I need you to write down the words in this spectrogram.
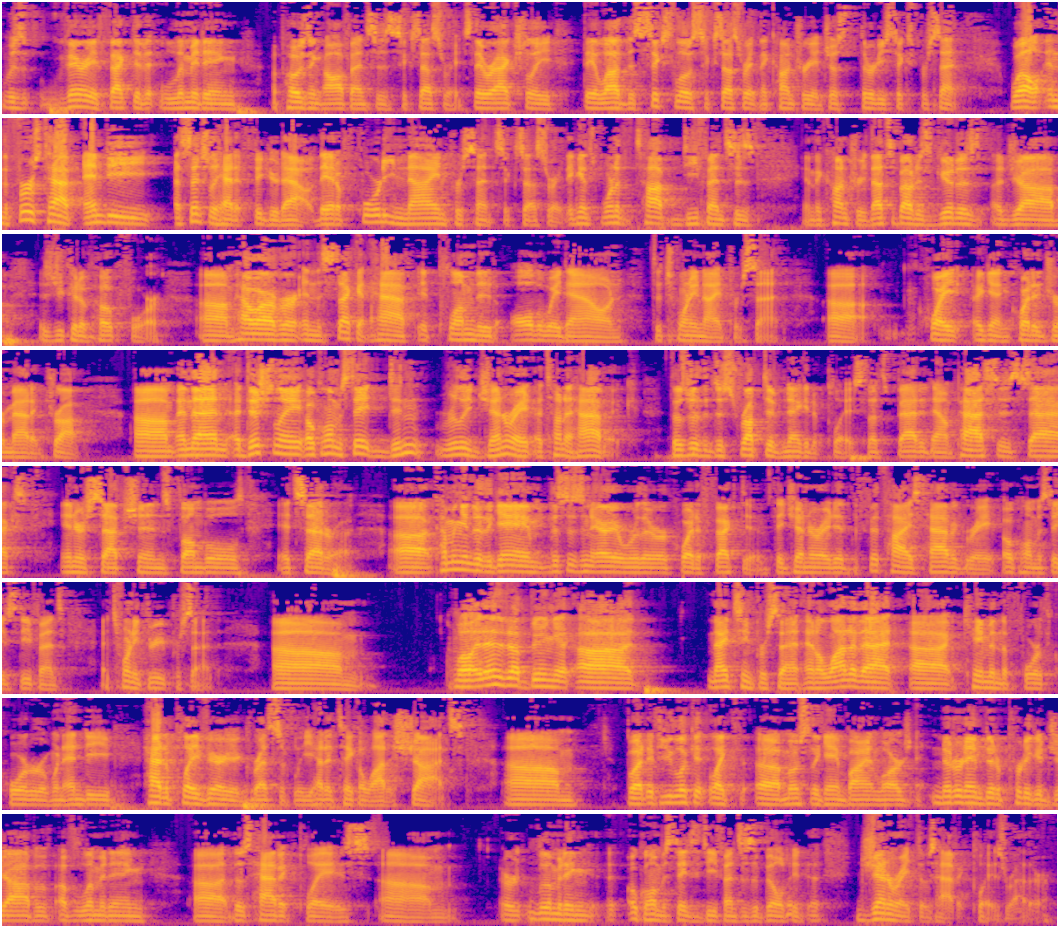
was very effective at limiting opposing offenses' success rates. They were actually, they allowed the sixth lowest success rate in the country at just 36%. Well, in the first half, ND essentially had it figured out. They had a 49% success rate against one of the top defenses in the country. That's about as good as a job as you could have hoped for. Um, however, in the second half, it plummeted all the way down to 29%. Uh, quite, again, quite a dramatic drop. Um, and then additionally, Oklahoma State didn't really generate a ton of havoc. Those are the disruptive negative plays. So that's batted down passes, sacks, interceptions, fumbles, etc. Uh, coming into the game, this is an area where they were quite effective. They generated the fifth highest havoc rate, Oklahoma State's defense, at 23%. Um, well, it ended up being at, uh, 19%, and a lot of that, uh, came in the fourth quarter when ND had to play very aggressively. He had to take a lot of shots. Um, but if you look at like, uh, most of the game by and large, Notre Dame did a pretty good job of, of limiting, uh, those havoc plays, um, or limiting Oklahoma State's defense's ability to generate those havoc plays rather.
